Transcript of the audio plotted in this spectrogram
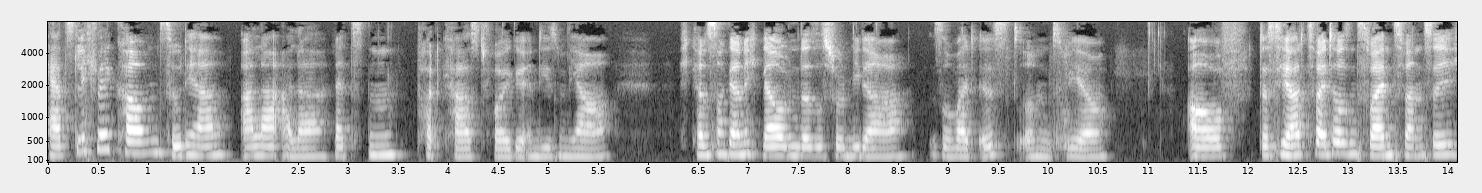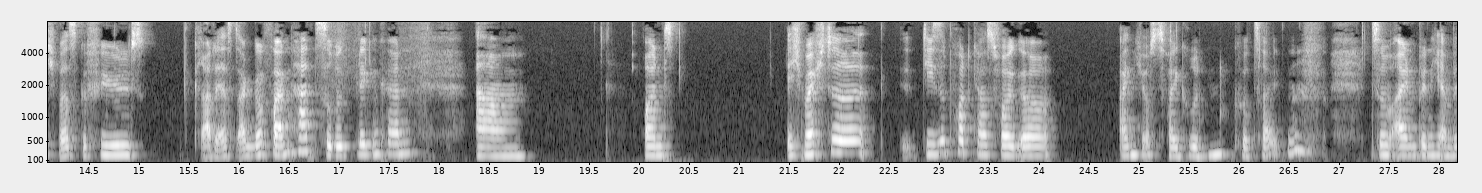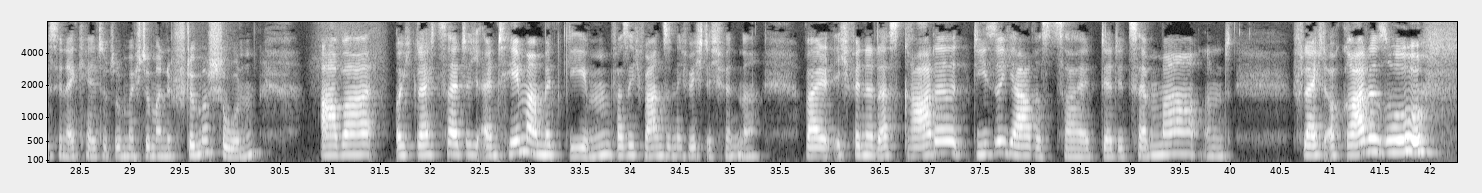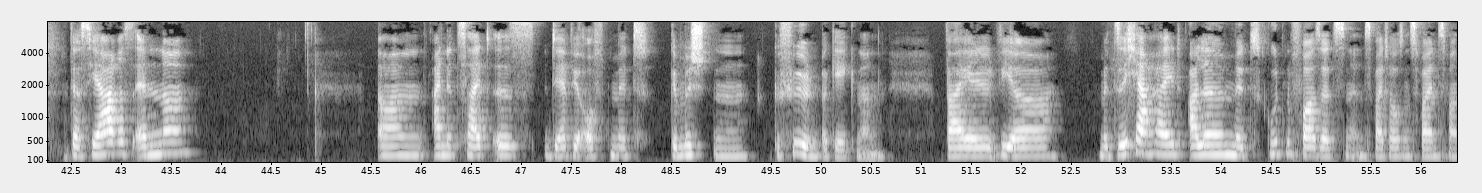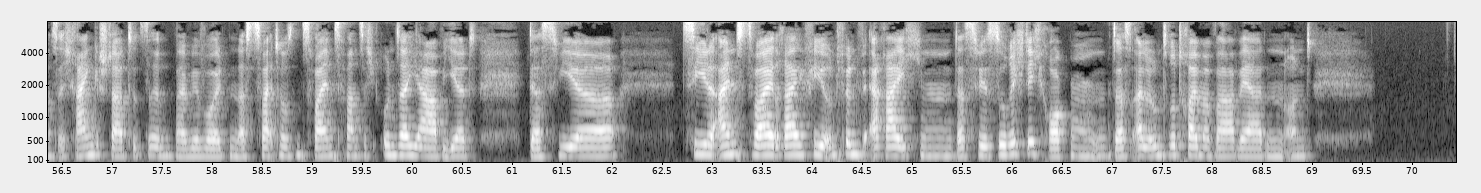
Herzlich willkommen zu der aller, allerletzten Podcast-Folge in diesem Jahr. Ich kann es noch gar nicht glauben, dass es schon wieder so weit ist und wir auf das Jahr 2022, was gefühlt gerade erst angefangen hat, zurückblicken können. Ähm, und ich möchte diese Podcast-Folge eigentlich aus zwei Gründen kurz halten. Zum einen bin ich ein bisschen erkältet und möchte meine Stimme schonen, aber euch gleichzeitig ein Thema mitgeben, was ich wahnsinnig wichtig finde. Weil ich finde, dass gerade diese Jahreszeit, der Dezember und vielleicht auch gerade so das Jahresende, ähm, eine Zeit ist, der wir oft mit gemischten Gefühlen begegnen. Weil wir mit Sicherheit alle mit guten Vorsätzen in 2022 reingestartet sind, weil wir wollten, dass 2022 unser Jahr wird, dass wir Ziel 1, 2, 3, 4 und 5 erreichen, dass wir es so richtig rocken, dass alle unsere Träume wahr werden. Und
